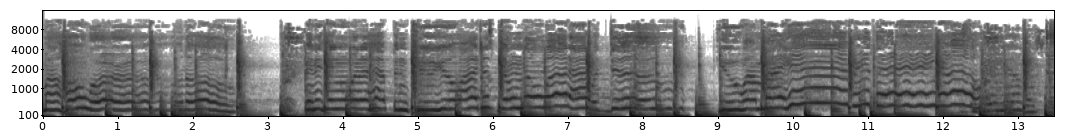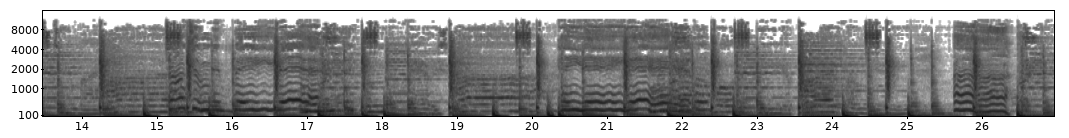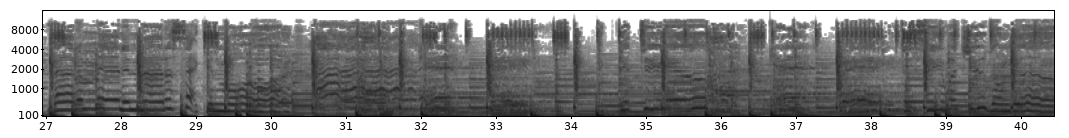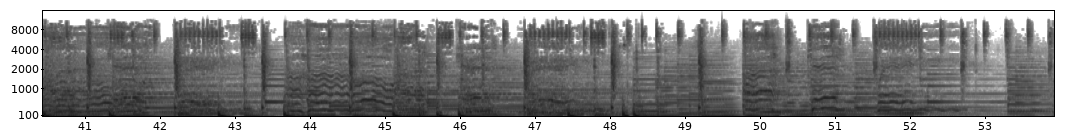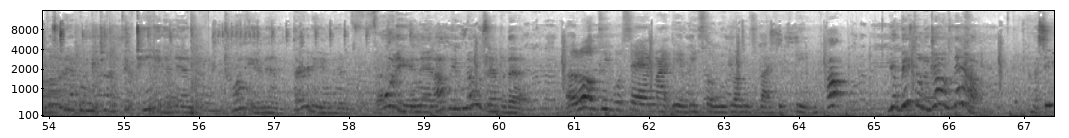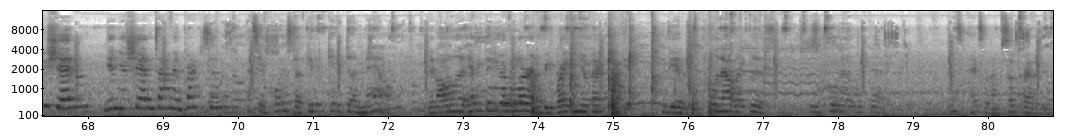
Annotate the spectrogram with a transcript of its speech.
my amor. And then 40, and then I don't even know what's after that. A lot of people say I might be a beast on the drums by 15. Oh, you're a beast on the drums now. And I see you shedding, getting your shedding time and practicing. That's the important stuff. Get it, get it done now. Then all the, everything you ever learned will be right in your back pocket. You'll be able to just pull it out like this. Just pull it out like that. That's excellent. I'm so proud of you.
